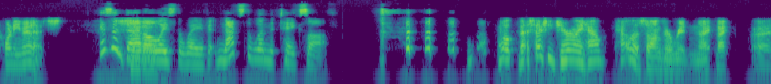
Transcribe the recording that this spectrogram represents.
20 minutes. Isn't that So- always the way of it? And that's the one that takes off. Well, that's actually generally how how the songs are written. I, I uh,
